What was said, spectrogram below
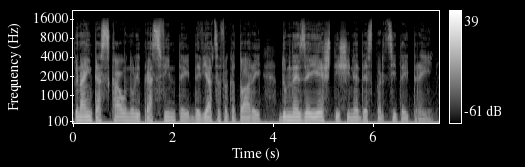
înaintea scaunului preasfintei de viață făcătoarei, dumnezeiești și nedespărțitei trăimi.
